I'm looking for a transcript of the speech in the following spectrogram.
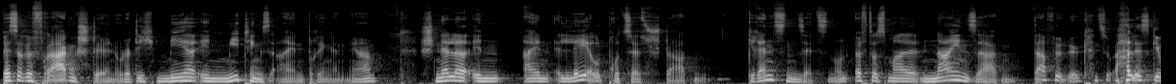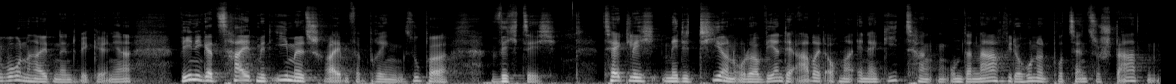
Bessere Fragen stellen oder dich mehr in Meetings einbringen, ja, schneller in einen Layout-Prozess starten, Grenzen setzen und öfters mal Nein sagen. Dafür kannst du alles Gewohnheiten entwickeln, ja. Weniger Zeit mit E-Mails schreiben verbringen, super wichtig. Täglich meditieren oder während der Arbeit auch mal Energie tanken, um danach wieder 100% zu starten.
